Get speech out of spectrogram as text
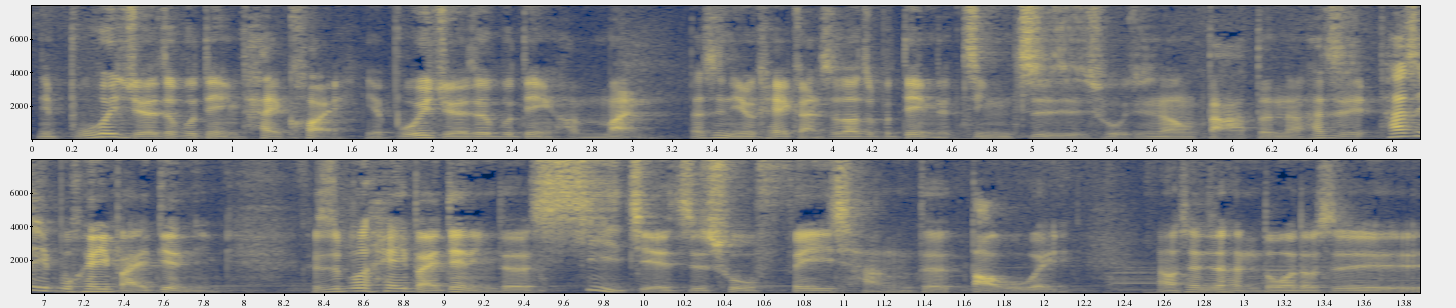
你不会觉得这部电影太快，也不会觉得这部电影很慢，但是你又可以感受到这部电影的精致之处，就是那种打灯啊，它只它是一部黑白电影，可是部黑白电影的细节之处非常的到位。然后甚至很多都是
